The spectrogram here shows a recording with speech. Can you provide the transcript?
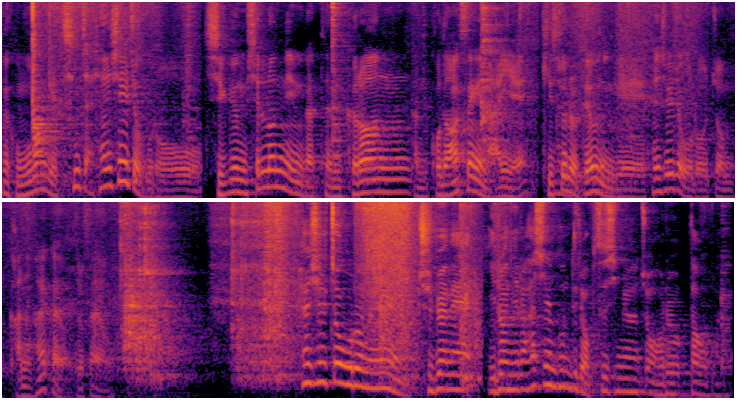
근데 궁금한 게 진짜 현실적으로 지금 실로님 같은 그런 한 고등학생의 나이에 기술을 배우는 게 현실적으로 좀 가능할까요? 어떨까요? 현실적으로는 주변에 이런 일을 하시는 분들이 없으시면 좀 어렵다고 봐요.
